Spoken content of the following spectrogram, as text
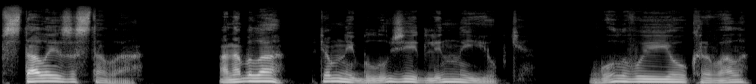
встала из-за стола. Она была в темной блузе и длинной юбке. Голову ее укрывала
